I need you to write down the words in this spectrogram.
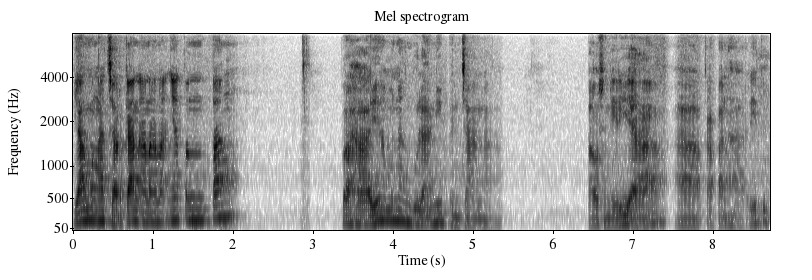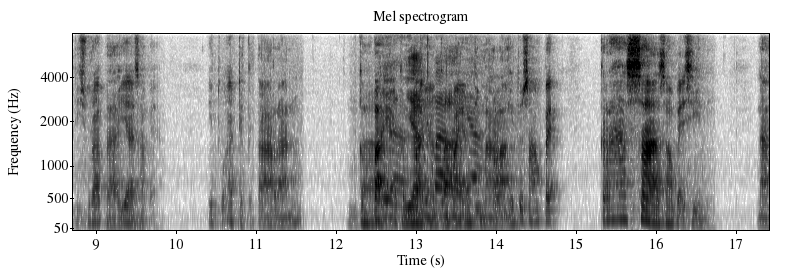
yang mengajarkan anak-anaknya tentang bahaya menanggulangi bencana tahu sendiri ya eh, kapan hari itu di Surabaya sampai itu ada getaran gempa ya gempa, Iya, yang, gempa. gempa yang Iya. di Malang itu sampai kerasa sampai sini nah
